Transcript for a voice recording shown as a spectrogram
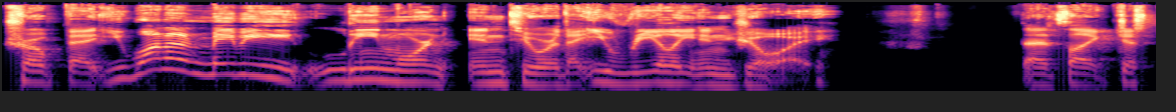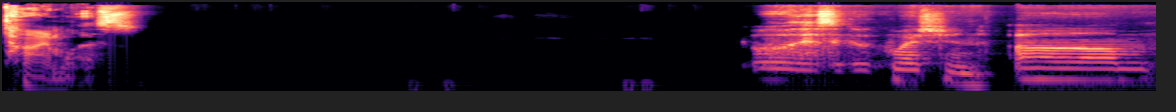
trope that you want to maybe lean more into, or that you really enjoy? That's like just timeless. Oh, that's a good question. Um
